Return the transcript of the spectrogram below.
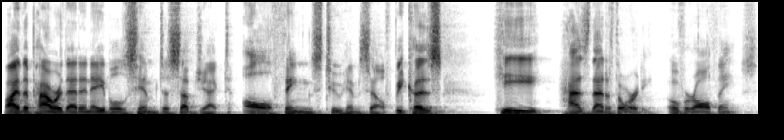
by the power that enables him to subject all things to himself because he has that authority over all things.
